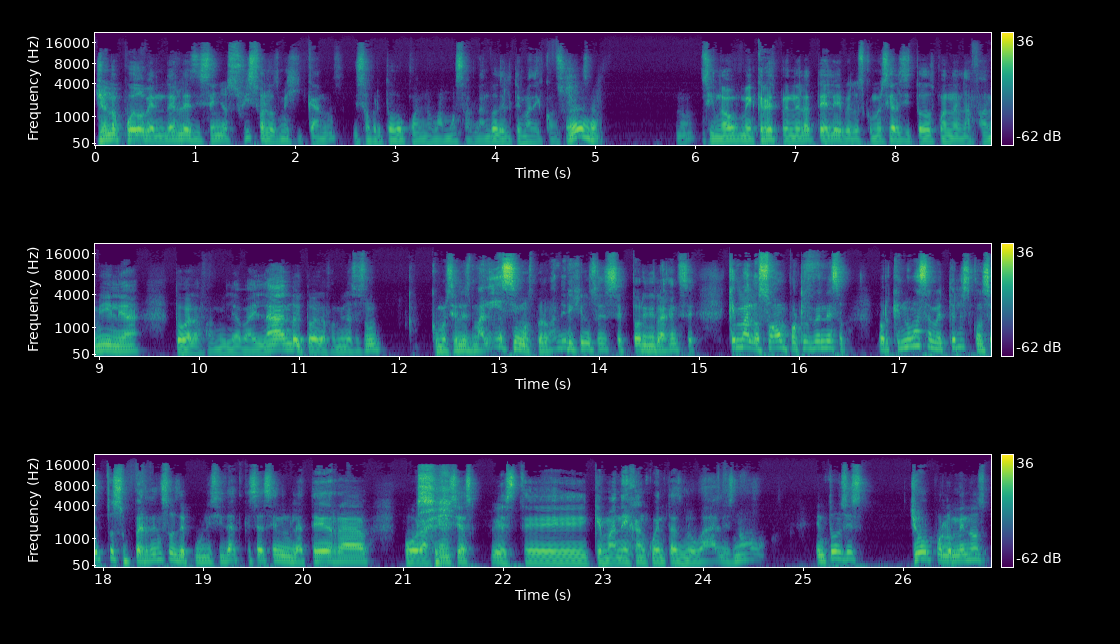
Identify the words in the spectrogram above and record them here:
Yo no puedo venderles diseño suizo a los mexicanos, y sobre todo cuando vamos hablando del tema de consumo. ¿no? Si no me crees, prende la tele y ve los comerciales y todos ponen a la familia, toda la familia bailando y toda la familia. o sea, son comerciales malísimos, pero van dirigidos a ese sector y la gente dice, qué malos son, ¿por qué ven eso? Porque no vas a meterles conceptos súper densos de publicidad que se hacen en Inglaterra por Sí. agencias este, que manejan cuentas globales, no. Entonces, yo por lo menos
